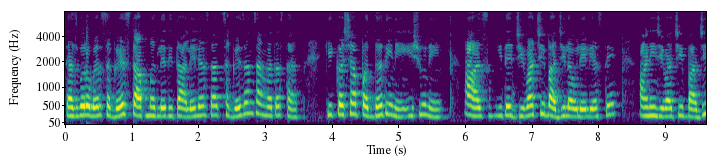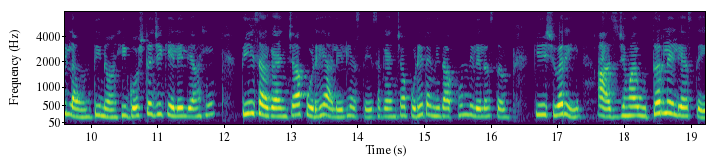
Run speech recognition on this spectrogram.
त्याचबरोबर सगळे स्टाफमधले तिथं आलेले असतात सगळेजण सांगत असतात की कशा पद्धतीने इशूने आज इथे जीवाची बाजी लावलेली असते आणि जीवाची बाजी लावून तिनं ही गोष्ट जी केलेली आहे ती सगळ्यांच्या पुढे आलेली असते. सगळ्यांच्या पुढे त्यांनी दाखवून दिलेलं असतं की ईश्वरी आज जेव्हा उतरलेली असते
